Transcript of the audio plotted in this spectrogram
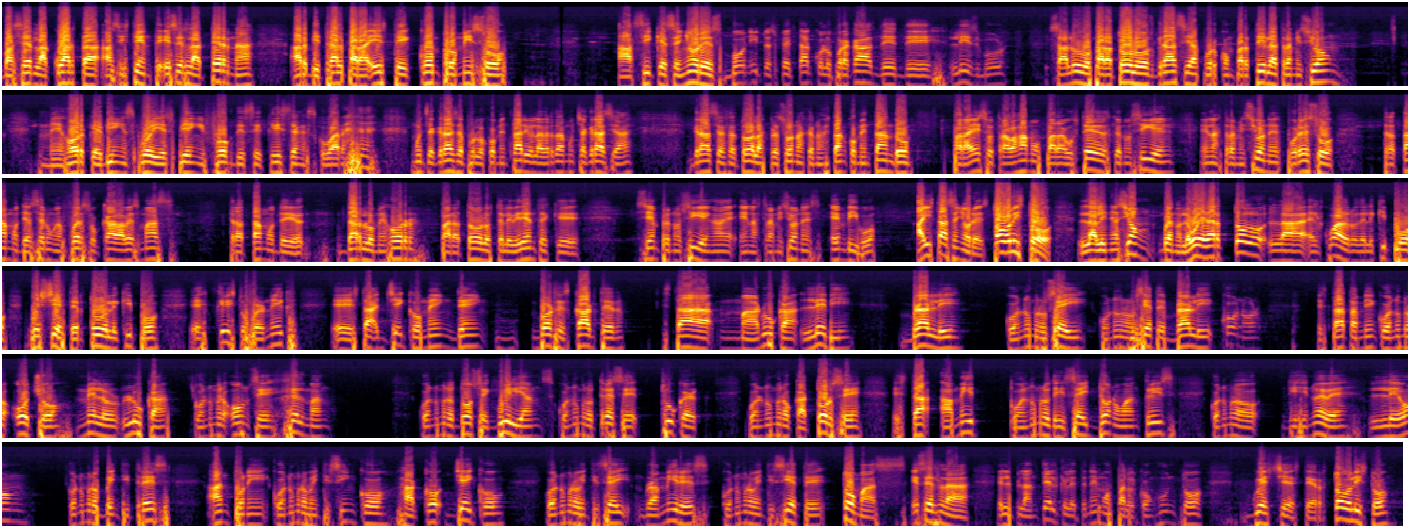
va a ser la cuarta asistente. Esa es la terna arbitral para este compromiso. Así que señores, bonito espectáculo por acá desde Lisburg. Saludos para todos, gracias por compartir la transmisión. Mejor que bien Sport y ESPN y Fox, dice Cristian Escobar. muchas gracias por los comentarios, la verdad, muchas gracias. Gracias a todas las personas que nos están comentando. Para eso trabajamos para ustedes que nos siguen en las transmisiones. Por eso tratamos de hacer un esfuerzo cada vez más, tratamos de dar lo mejor para todos los televidentes que siempre nos siguen en las transmisiones en vivo. Ahí está, señores, todo listo. La alineación, bueno, le voy a dar todo el cuadro del equipo Westchester, todo el equipo es Christopher Nick, eh, está Jacob Main, Dane, Borges Carter, está Maruka Levy, Bradley con número 6, con número 7, Bradley Connor, Está también con el número 8, Melo Luca, con el número 11, Hellman, con el número 12, Williams, con el número 13, Tucker, con el número 14, está Amit, con el número 16, Donovan Chris, con el número 19, León, con el número 23, Anthony, con el número 25, Jacob, Jacob, con el número 26, Ramírez, con el número 27, Thomas. Ese es la, el plantel que le tenemos para el conjunto Westchester. Todo listo.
